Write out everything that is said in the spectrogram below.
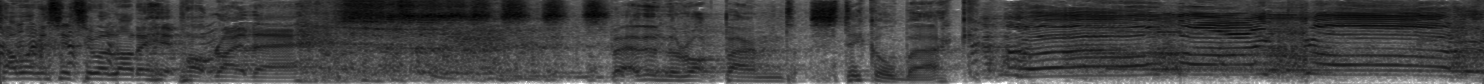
Someone listen to a lot of hip hop right there. Better than the rock band Stickleback. Oh my god!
